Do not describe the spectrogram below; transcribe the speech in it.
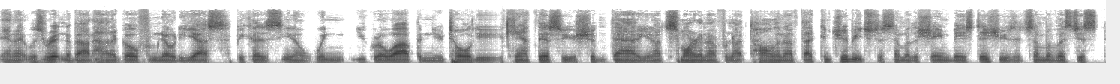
and it was written about how to go from no to yes. Because you know, when you grow up and you're told you can't this or you shouldn't that, or you're not smart enough or not tall enough, that contributes to some of the shame-based issues that some of us just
